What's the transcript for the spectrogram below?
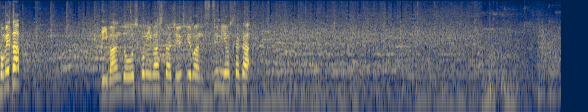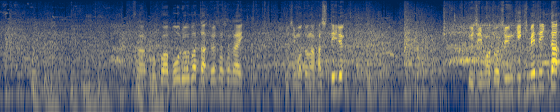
止めた。リバウンドを押し込みました。19番堤義孝。さあここはボールを奪った。豊田社大藤本が走っている藤本純喜決めていった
